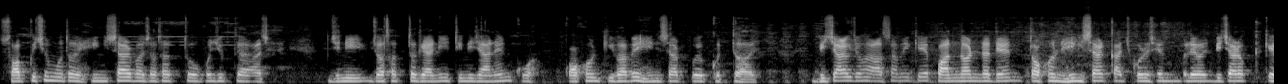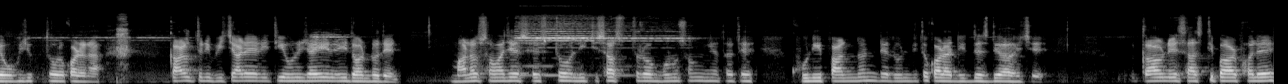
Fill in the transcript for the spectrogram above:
সব কিছুর মতো হিংসার বা যথার্থ উপযুক্ত আছে। যিনি যথার্থ জ্ঞানী, তিনি জানেন কখন কীভাবে হিংসার প্রয়োগ করতে হয়। বিচারক যখন আসামিকে প্রাণদণ্ড দেন, তখন হিংসার কাজ করেছেন বলে বিচারককে অভিযুক্ত করে না। কারণ তিনি বিচারের রীতি অনুযায়ী এই দণ্ড দেন। মানব সমাজের শ্রেষ্ঠ নীতিশাস্ত্র মনুসংহিতাতে খুনি প্রাণদণ্ডে দণ্ডিত করার নির্দেশ দেওয়া হয়েছে। কারণ এই শাস্তি পাওয়ার ফলে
